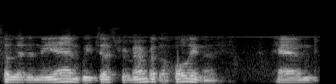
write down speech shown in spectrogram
so that in the end we just remember the holiness and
